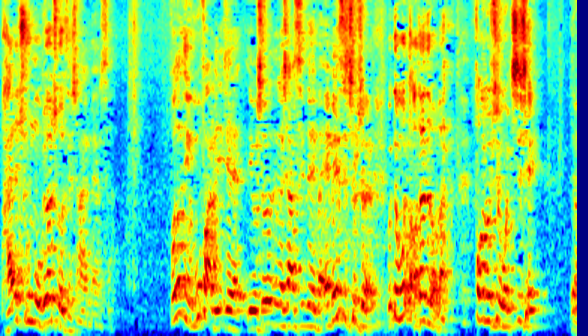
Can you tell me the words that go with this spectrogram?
排除目标之后再上 MS，否则你无法理解。有时候那个像 C 队嘛，MS 出去，那我导弹怎么办？放出去我机型对，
